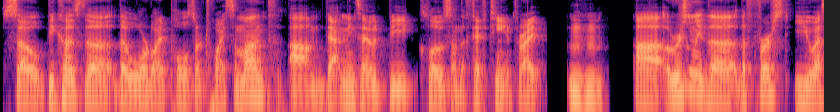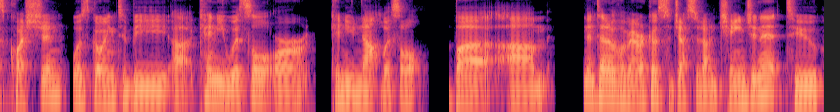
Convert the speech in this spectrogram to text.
so because the the worldwide polls are twice a month um, that means that it would be closed on the 15th right Mm-hmm. Uh, originally, the the first U.S. question was going to be, uh, "Can you whistle or can you not whistle?" But um, Nintendo of America suggested on changing it to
